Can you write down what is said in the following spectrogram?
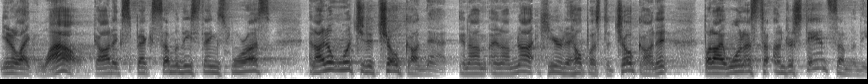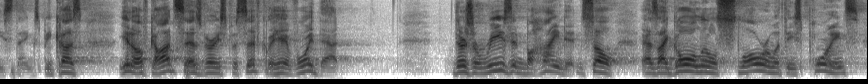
You know, like, wow, God expects some of these things for us. And I don't want you to choke on that. And I'm, and I'm not here to help us to choke on it, but I want us to understand some of these things. Because, you know, if God says very specifically, hey, avoid that, there's a reason behind it. And so as I go a little slower with these points,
